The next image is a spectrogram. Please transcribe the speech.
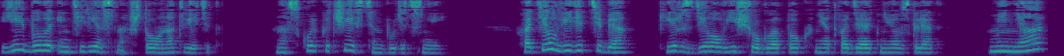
Ей было интересно, что он ответит. Насколько честен будет с ней. «Хотел видеть тебя». Кир сделал еще глоток, не отводя от нее взгляд. «Меня?»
